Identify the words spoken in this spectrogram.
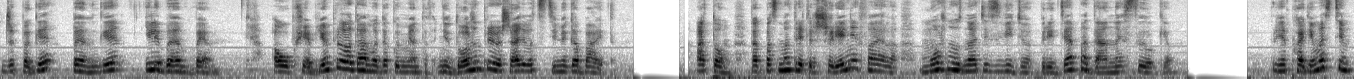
JPG, PNG или BMP, а общий объем прилагаемых документов не должен превышать 20 мегабайт. О том, как посмотреть расширение файла, можно узнать из видео, перейдя по данной ссылке. При необходимости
